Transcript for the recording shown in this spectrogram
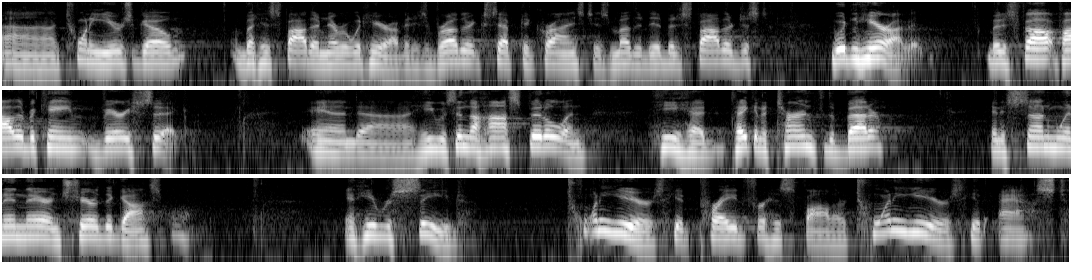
uh, 20 years ago, but his father never would hear of it. His brother accepted Christ, his mother did, but his father just wouldn't hear of it. But his fa- father became very sick. And uh, he was in the hospital and he had taken a turn for the better. And his son went in there and shared the gospel. And he received 20 years he had prayed for his father, 20 years he had asked.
